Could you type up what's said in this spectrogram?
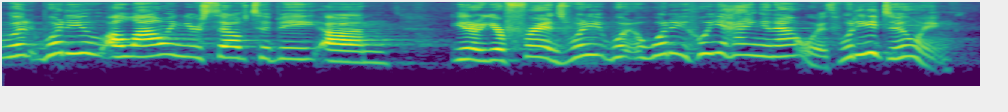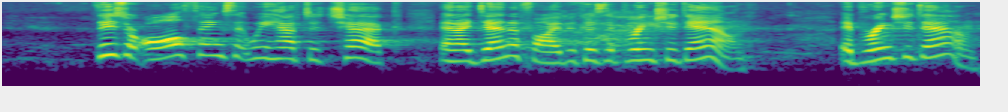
what, what are you allowing yourself to be um, you know, your friends, what, you, what, what you, who are you hanging out with? What are you doing? These are all things that we have to check and identify because it brings you down. It brings you down.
